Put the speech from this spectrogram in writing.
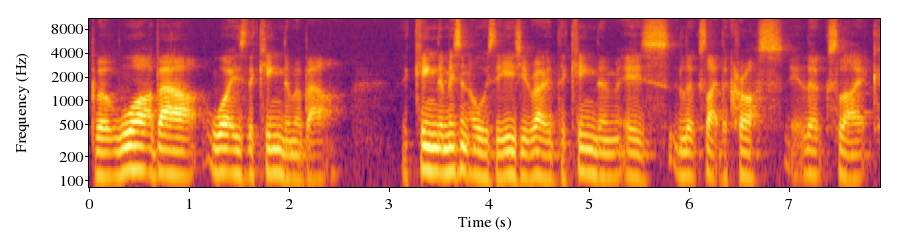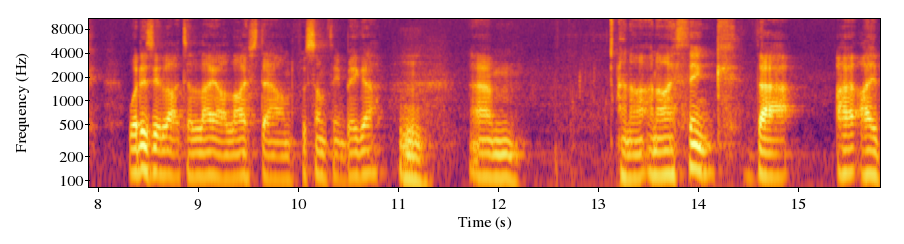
But what about what is the kingdom about? The kingdom isn't always the easy road. The kingdom is looks like the cross. It looks like what is it like to lay our lives down for something bigger? Um, and I, and I think that I, I,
